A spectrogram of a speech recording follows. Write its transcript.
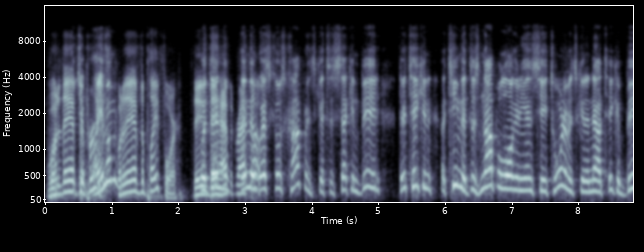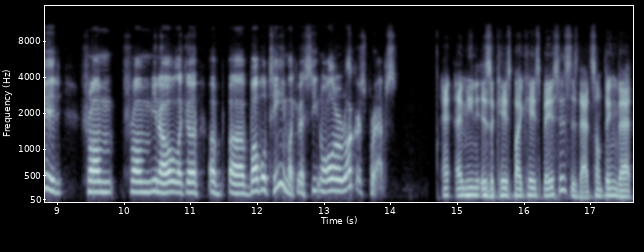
What do they have Would to prove? What do they have to play for? They, but they then, the, then the. West Coast Conference gets a second bid. They're taking a team that does not belong in the NCAA tournament is going to now take a bid from from you know like a, a, a bubble team like a Seton Hall or a Rutgers perhaps. I I mean, is a case by case basis? Is that something that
